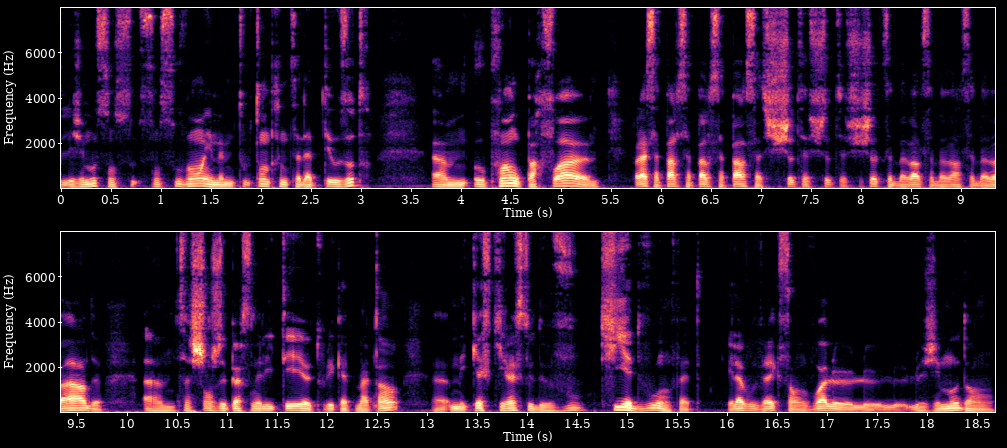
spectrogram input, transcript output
les Gémeaux sont, sont souvent et même tout le temps en train de s'adapter aux autres, au point où parfois, voilà, ça parle, ça parle, ça parle, ça chuchote, ça chuchote, ça chuchote, ça bavarde, ça bavarde, ça bavarde. ça change de personnalité tous les quatre matins. mais qu'est-ce qui reste de vous? Qui êtes-vous en fait? Et là, vous verrez que ça envoie le, le, Gémeaux dans,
